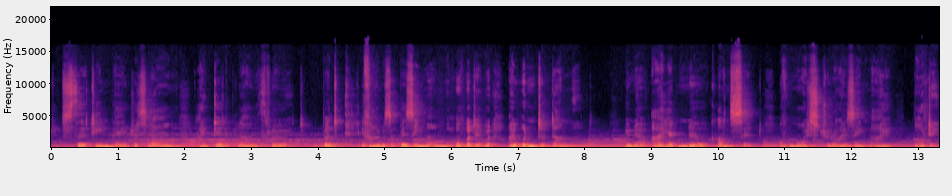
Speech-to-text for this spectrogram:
it's 13 pages long. I did plough through it. But if I was a busy mum or whatever, I wouldn't have done that. You know, I had no concept of moisturizing my body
